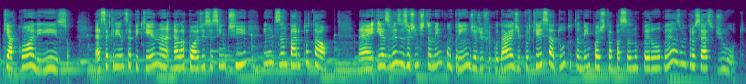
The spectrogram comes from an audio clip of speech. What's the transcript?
que acolhe isso, essa criança pequena ela pode se sentir em um desamparo total. Né? E às vezes a gente também compreende a dificuldade porque esse adulto também pode estar passando pelo mesmo processo de luto.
